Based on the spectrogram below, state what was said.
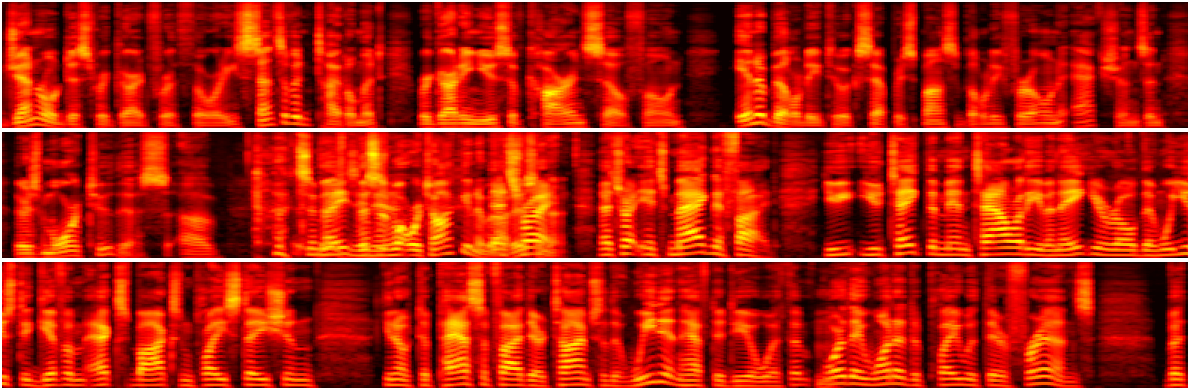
general disregard for authority, sense of entitlement regarding use of car and cell phone, inability to accept responsibility for own actions. And there's more to this. Uh, It's amazing. This, is isn't what we're talking about, That's isn't right. it? That's right. It's magnified. You you take the mentality of an eight year old. Then we used to give them Xbox and PlayStation, you know, to pacify their time, so that we didn't have to deal with them, Hmm. or they wanted to play with their friends. But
